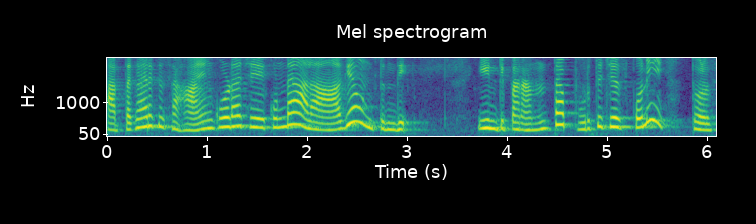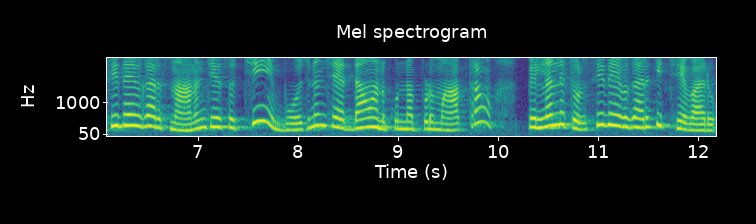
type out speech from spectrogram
అత్తగారికి సహాయం కూడా చేయకుండా అలాగే ఉంటుంది. ఇంటి పనంతా పూర్తి చేసుకొని తులసీదేవి గారు స్నానం చేసి వచ్చి భోజనం చేద్దాం అనుకున్నప్పుడు మాత్రం పిల్లల్ని తులసీదేవి గారికి ఇచ్చేవారు.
